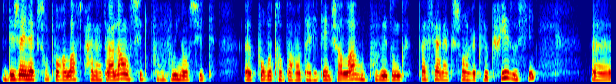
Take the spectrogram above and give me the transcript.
Déjà une action pour Allah subhanahu wa ta'ala, ensuite pour vous et ensuite euh, pour votre parentalité, Inch'Allah. Vous pouvez donc passer à l'action avec le quiz aussi. Euh,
